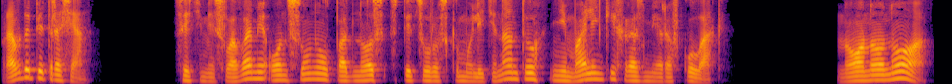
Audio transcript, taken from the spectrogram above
Правда, Петросян?» С этими словами он сунул под нос спецуровскому лейтенанту немаленьких размеров кулак. «Но-но-но!»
